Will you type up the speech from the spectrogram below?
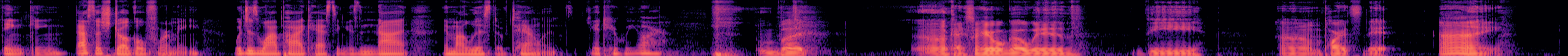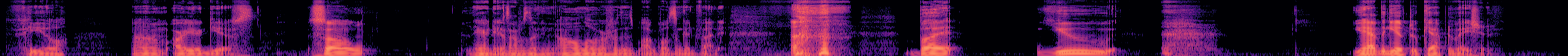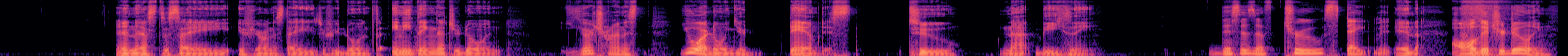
thinking. That's a struggle for me, which is why podcasting is not in my list of talents. Yet here we are. But okay, so here we'll go with the um, parts that I feel um, are your gifts. So there it is. I was looking all over for this blog post and couldn't find it. but you you have the gift of captivation. And that's to say, if you're on a stage, if you're doing th- anything that you're doing, you're trying to, you are doing your damnedest to not be seen. This is a true statement. And all that you're doing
